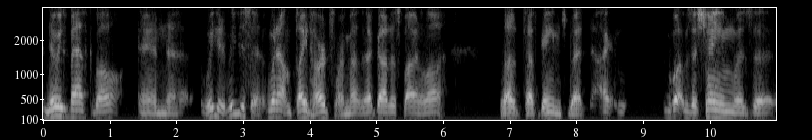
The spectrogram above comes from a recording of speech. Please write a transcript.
knew his basketball and. Uh, we just we just uh, went out and played hard for him. That got us by a lot, a lot of tough games. But I, what was a shame was uh,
